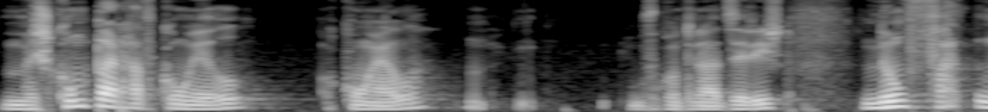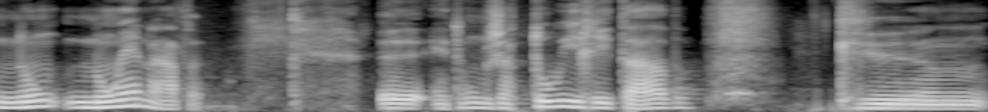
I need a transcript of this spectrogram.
mas comparado com ele, ou com ela, vou continuar a dizer isto, não, fa não, não é nada. Uh, então já estou irritado que,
